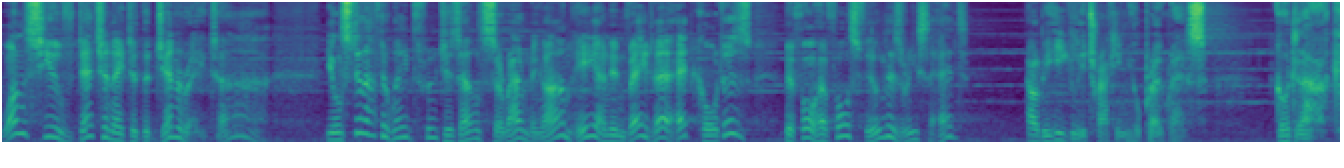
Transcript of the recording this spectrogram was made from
Once you've detonated the generator, you'll still have to wade through Giselle's surrounding army and invade her headquarters before her force field is reset. I'll be eagerly tracking your progress. Good luck.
